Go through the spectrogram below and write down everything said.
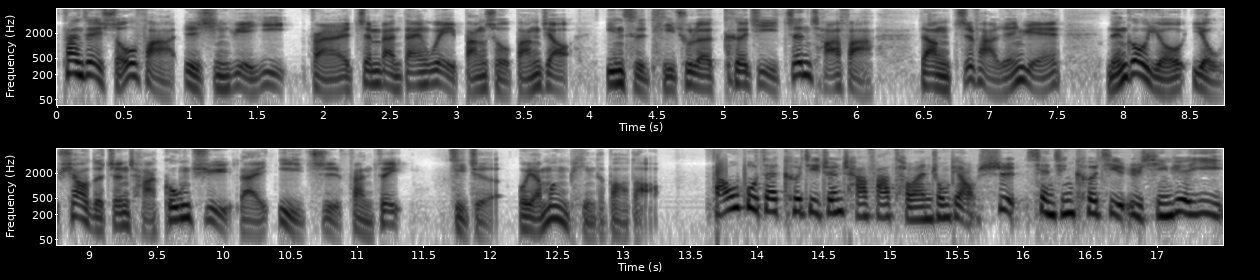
犯罪手法日新月异，反而侦办单位绑手绑脚，因此提出了科技侦查法，让执法人员能够有有效的侦查工具来抑制犯罪。记者欧阳梦平的报道。法务部在科技侦查法草案中表示，现今科技日新月异，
